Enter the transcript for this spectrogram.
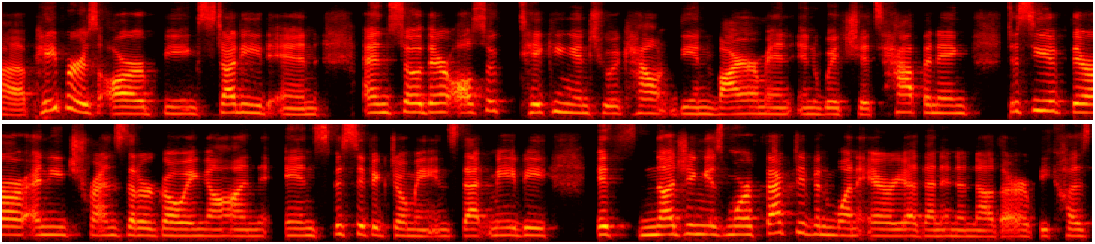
uh, papers are being studied in. And so they're also taking into account the environment in which it's happening to see if there are any trends that are going on in specific domains that maybe it's nudging is more effective in one area than in another. Because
